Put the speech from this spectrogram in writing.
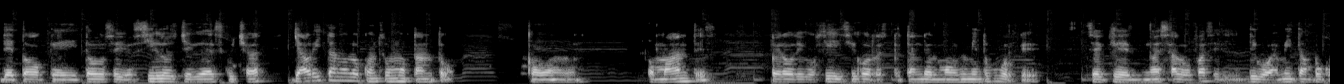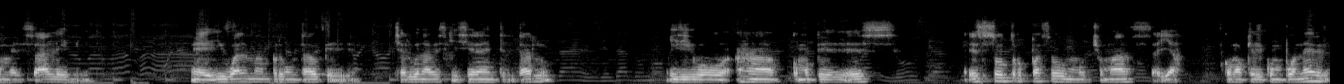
de toque y todos ellos, sí los llegué a escuchar. Ya ahorita no lo consumo tanto como, como antes, pero digo, sí, sigo respetando el movimiento porque sé que no es algo fácil. Digo, a mí tampoco me sale. Eh, igual me han preguntado que si alguna vez quisiera intentarlo. Y digo, ah, como que es, es otro paso mucho más allá. Como que el componer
